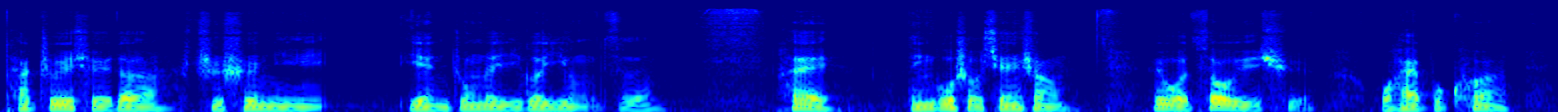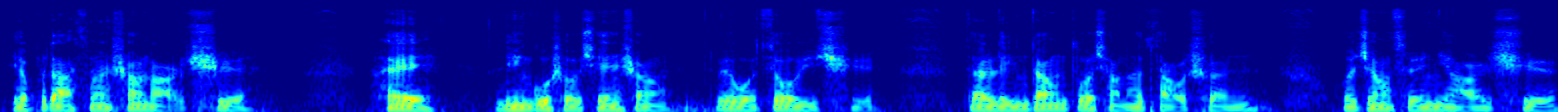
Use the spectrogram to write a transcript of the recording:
他追随的只是你眼中的一个影子。嘿。铃鼓手先生，为我奏一曲。我还不困，也不打算上哪儿去。嘿，铃鼓手先生，为我奏一曲。在铃铛作响的早晨，我将随你而去。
